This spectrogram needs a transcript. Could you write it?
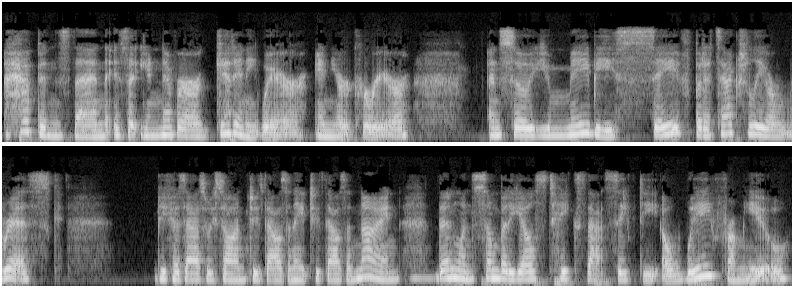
happens then is that you never get anywhere in your career and so you may be safe, but it's actually a risk because as we saw in 2008, 2009, mm-hmm. then when somebody else takes that safety away from you,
